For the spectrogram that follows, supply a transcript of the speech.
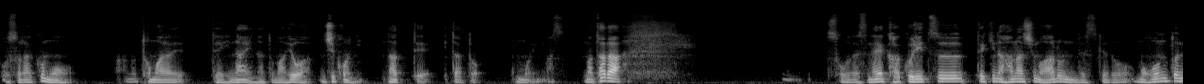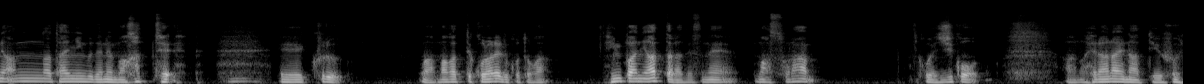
おそらくもう、あの、止まれていないなと、まあ、要は事故になっていたと思います。まあ、ただ、そうですね、確率的な話もあるんですけど、もう本当にあんなタイミングでね、曲がってえー、来る、まあ、曲がって来られることが頻繁にあったらですね、まあ、そら、こういう事故、あの、減らないなっていうふう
